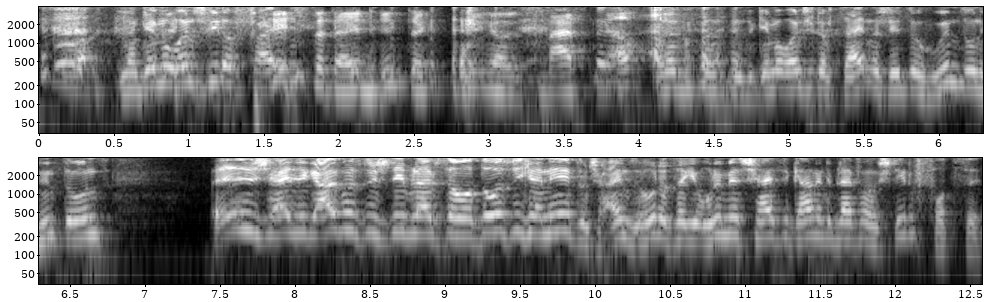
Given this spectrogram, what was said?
Und dann gehen wir einen Schritt auf Zeiten. Setzt er deinen Hinterkring als Masken auf. Und Dann, dann, dann gehen wir einen Schritt auf Zeiten, da steht so ein Hurensohn hinter uns. Ey, scheißegal, wo du stehen bleibst, aber da sicher nicht. Und scheinen so, da sage ich, oder mir ist scheißegal, wenn du bleibst einfach stehen, du Fotze.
